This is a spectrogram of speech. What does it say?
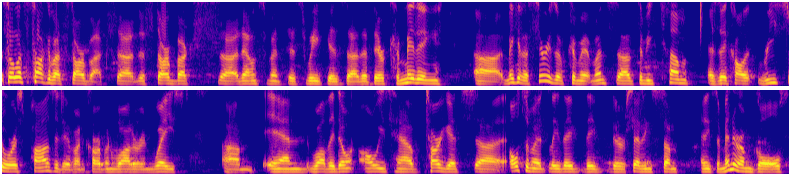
So let's talk about Starbucks. Uh, the Starbucks uh, announcement this week is uh, that they're committing, uh, making a series of commitments uh, to become, as they call it, resource positive on carbon, water, and waste. Um, and while they don't always have targets, ultimately they, they, they're setting some some interim goals,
